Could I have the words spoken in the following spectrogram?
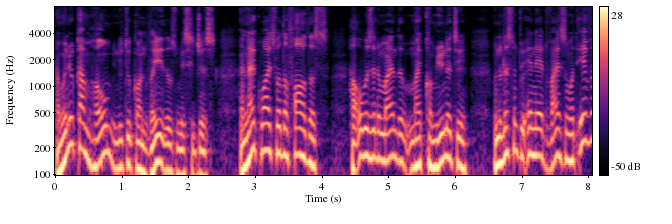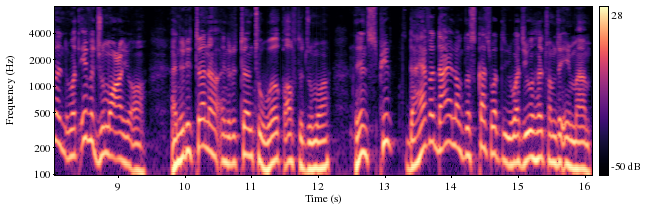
And when you come home, you need to convey those messages. And likewise for the fathers, I always remind my community when you listen to any advice, whatever whatever Jumu'ah you are, and you return uh, and return to work after Jumu'ah, then speak, have a dialogue, discuss what what you heard from the Imam.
